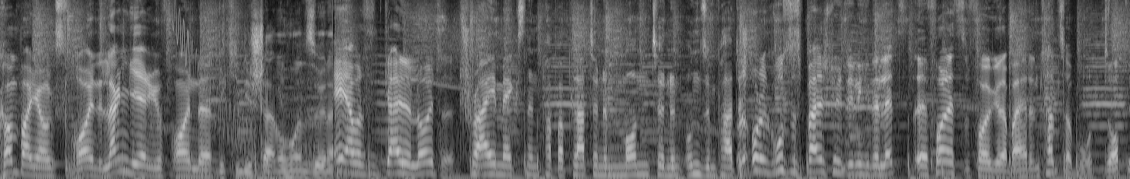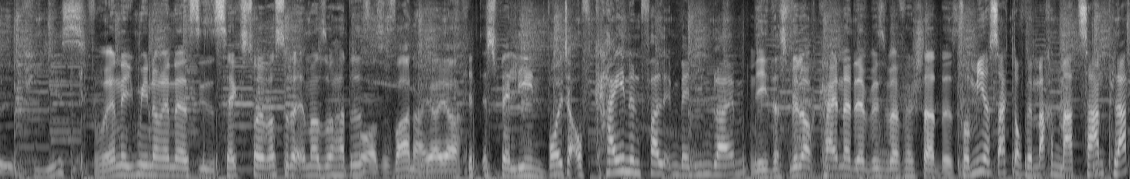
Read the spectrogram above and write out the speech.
Kompagnons, Freunde, langjährige Freunde. Bikini starken Hurensöhne. Ey, aber das sind geile Leute. Trimax, einen Papa Platte, einen Monte, einen unsympathischen. Oder, oder ein großes Beispiel, den ich in der letzten, äh, vorletzten Folge dabei hatte, ein Tanzverbot. Doppelpiece. Woran ich mich noch erinnere, ist dieses Sextoy, was du da immer so hattest. Oh, Silvana, ja, ja. Das ist Berlin. Wollte auf keinen Fall in Berlin bleiben. Nee, das will auch keiner, der ein bisschen bei Verstand ist. Von mir aus sagt doch, wir machen Marzahn platt.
